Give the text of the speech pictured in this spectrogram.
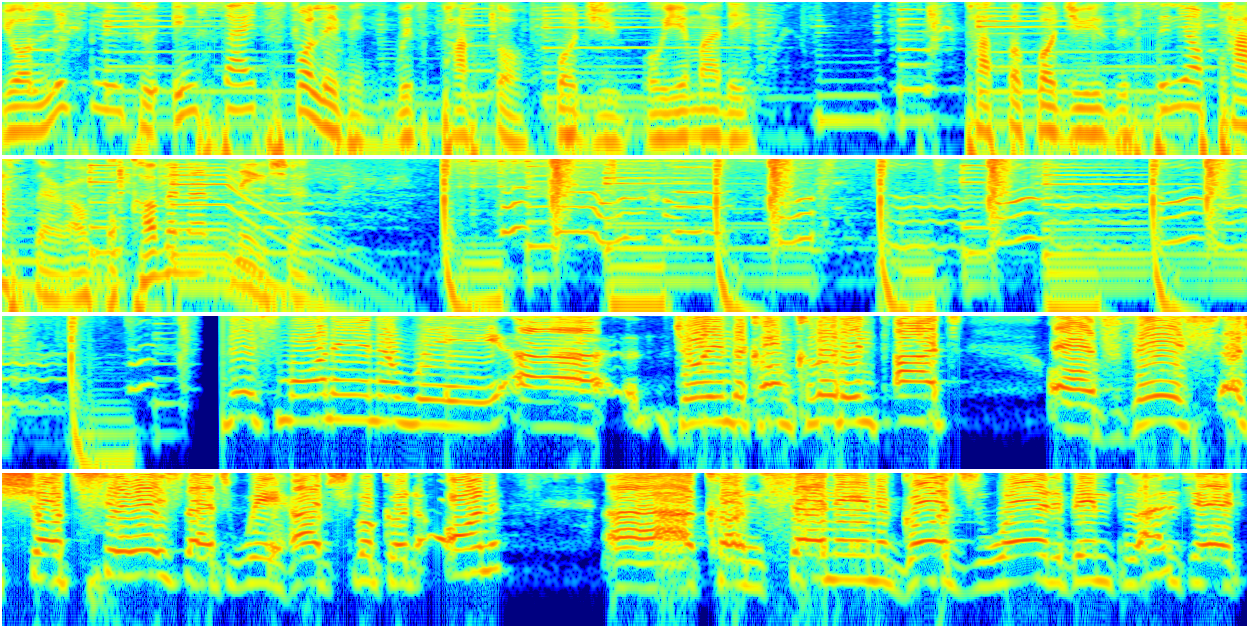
You're listening to Insights for Living with Pastor Poju Oyemade. Pastor Poju is the senior pastor of the Covenant Nation. This morning, we are doing the concluding part of this short series that we have spoken on uh, concerning God's word being planted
